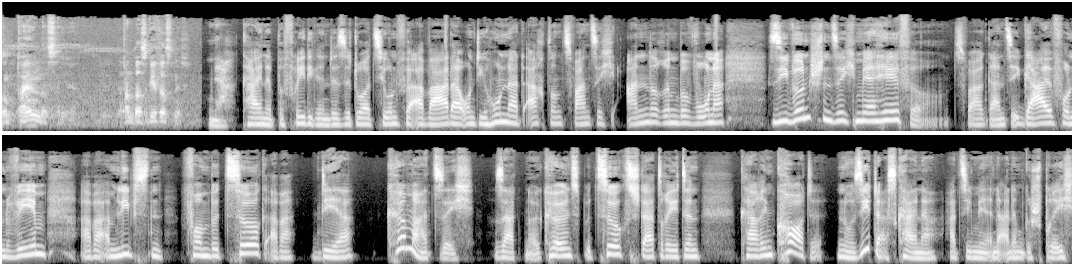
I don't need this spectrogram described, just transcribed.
und teilen das ja. Anders geht das nicht. Ja, keine befriedigende Situation für Avada und die 128 anderen Bewohner. Sie wünschen sich mehr Hilfe. Und zwar ganz egal von wem, aber am liebsten vom Bezirk. Aber der kümmert sich sagt Neuköllns Bezirksstadträtin Karin Korte. Nur sieht das keiner, hat sie mir in einem Gespräch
